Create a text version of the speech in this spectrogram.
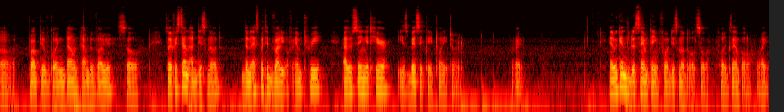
uh, probability of going down times the value. So so if we stand at this node then the expected value of m3 as we're seeing it here is basically 23rd right? And we can do the same thing for this node also for example right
